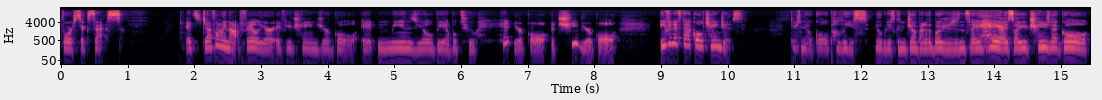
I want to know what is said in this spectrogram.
for success. It's definitely not failure if you change your goal. It means you'll be able to hit your goal, achieve your goal, even if that goal changes there's no goal police. Nobody's going to jump out of the bushes and say, Hey, I saw you change that goal,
